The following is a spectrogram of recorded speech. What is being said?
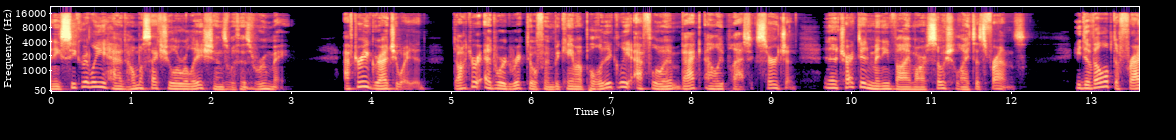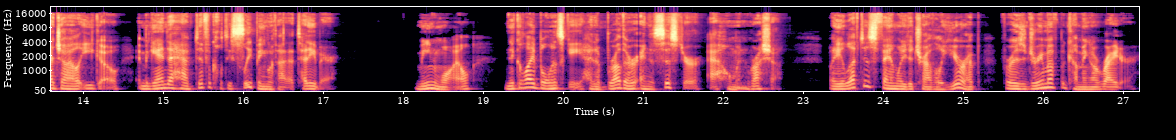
and he secretly had homosexual relations with his roommate. After he graduated, Dr. Edward Richtofen became a politically affluent back alley plastic surgeon and attracted many Weimar socialites as friends. He developed a fragile ego and began to have difficulty sleeping without a teddy bear. Meanwhile, Nikolai Belinsky had a brother and a sister at home in Russia, but he left his family to travel Europe for his dream of becoming a writer.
